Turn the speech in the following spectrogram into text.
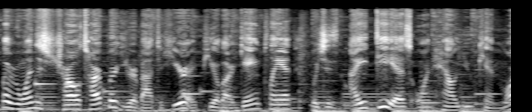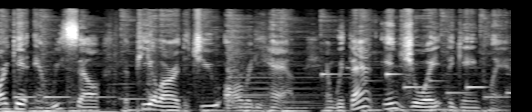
Hello everyone, this is Charles Harper. You're about to hear a PLR game plan, which is ideas on how you can market and resell the PLR that you already have. And with that, enjoy the game plan.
